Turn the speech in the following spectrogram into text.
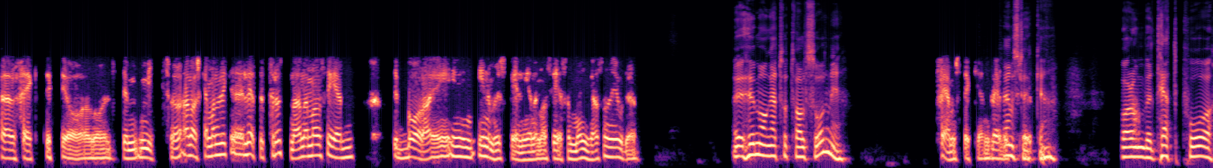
perfekt tyckte jag. Det var lite mix. Annars kan man lite lätt tröttna när man ser det bara in, inomhusspelningen, när man ser så många som vi gjorde. Hur många totalt såg ni? Fem stycken blev det. Fem stycken. Var de tätt på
